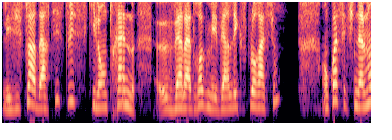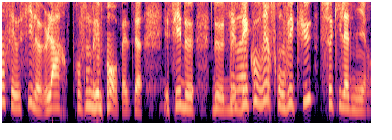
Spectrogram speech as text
les histoires d'artistes, lui, ce qui l'entraîne euh, vers la drogue, mais vers l'exploration. En quoi c'est finalement c'est aussi l'art profondément en fait, essayer de, de, découvrir ce qu'ont vécu ceux qu'il admire.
